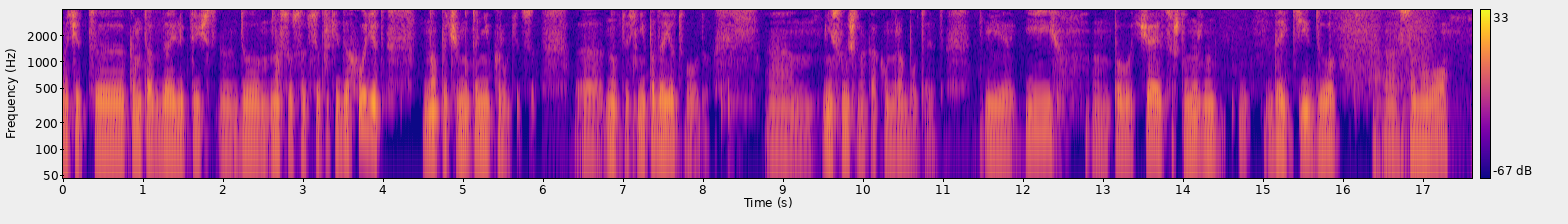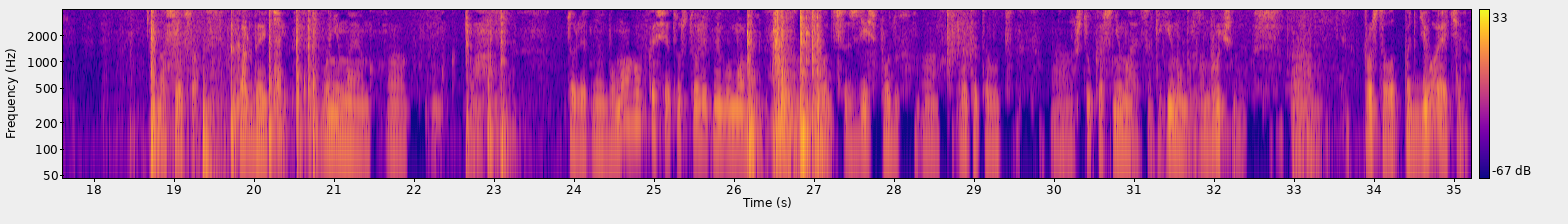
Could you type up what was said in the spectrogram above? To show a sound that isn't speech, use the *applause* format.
Значит, э, контакт до, электричества, до насоса все-таки доходит, но почему-то не крутится. Ну, то есть не подает воду. Не слышно, как он работает. И, и получается, что нужно дойти до самого насоса. Как дойти? Вынимаем туалетную бумагу, кассету с туалетной бумагой. Вот здесь под вот эта вот штука снимается. Каким образом? Вручную. А, просто вот поддеваете,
